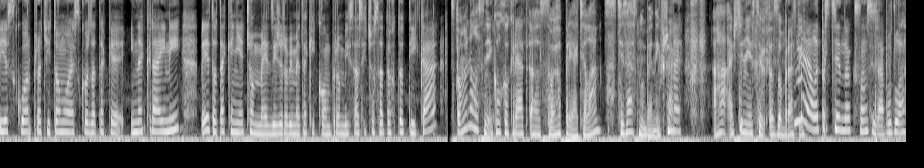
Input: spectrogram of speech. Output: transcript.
je skôr proti tomu aj skôr za také iné krajiny, je to také niečo medzi, že robíme taký kompromis asi, čo sa tohto týka. Spomenula si niekoľkokrát uh, svojho priateľa. Ste zasnubení však? Ne. Aha, ešte nie ste zobratí. Ne, ale prstenok som si zabudla.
